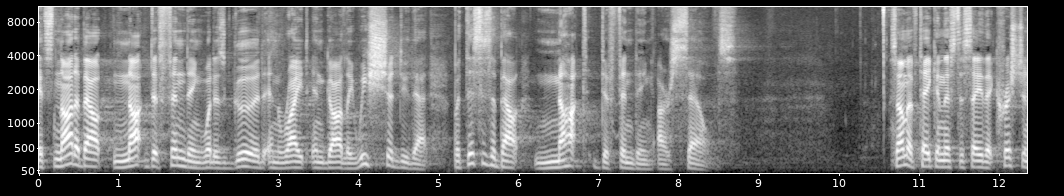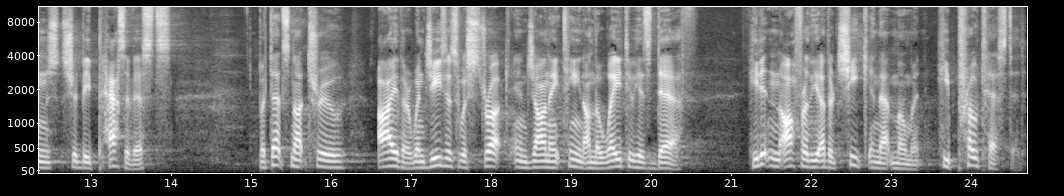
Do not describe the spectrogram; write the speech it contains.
It's not about not defending what is good and right and godly. We should do that. But this is about not defending ourselves. Some have taken this to say that Christians should be pacifists, but that's not true either. When Jesus was struck in John 18 on the way to his death, he didn't offer the other cheek in that moment, he protested.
